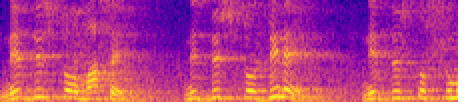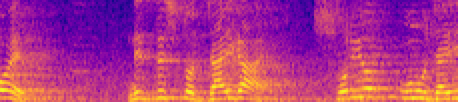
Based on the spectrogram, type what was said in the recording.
নির্দিষ্ট মাসে, নির্দিষ্ট দিনে, নির্দিষ্ট সময়ে, নির্দিষ্ট জায়গায় শরীয়ত অনুযায়ী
